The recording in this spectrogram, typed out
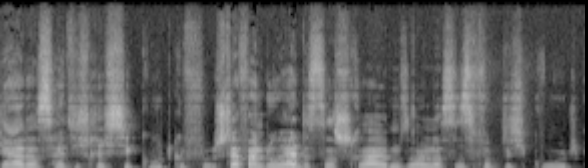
Ja, das hätte ich richtig gut gefunden. Stefan, du hättest das schreiben sollen. Das ist wirklich gut.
